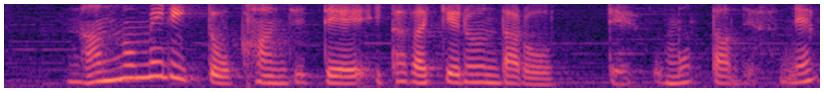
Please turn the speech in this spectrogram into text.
何のメリットを感じていただけるんだろうって思ったんですね。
